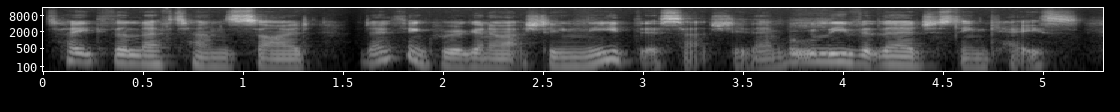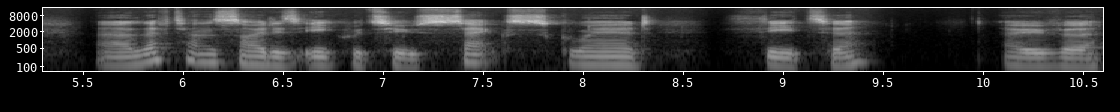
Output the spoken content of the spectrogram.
take the left hand side. I don't think we're going to actually need this actually then, but we'll leave it there just in case. Uh, left hand side is equal to sec squared theta over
